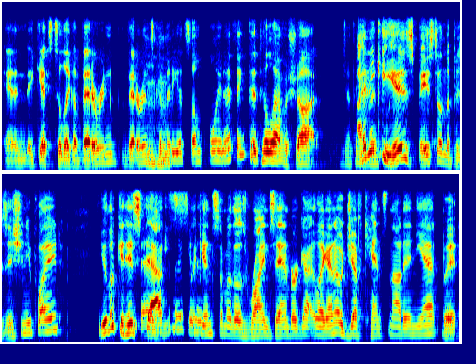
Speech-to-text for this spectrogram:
and it gets to like a veteran veterans Mhm. committee at some point, I think that he'll have a shot. I think he is based on the position he played. You look at his He stats may get it. against some of those Ryne Sandberg guys. Like I know Jeff Kent's not in yet, but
